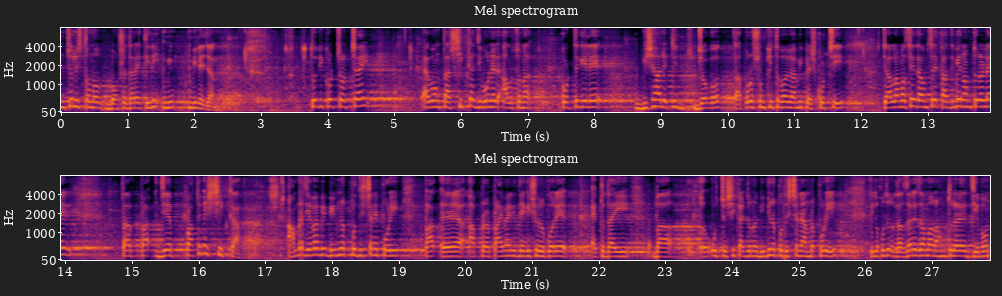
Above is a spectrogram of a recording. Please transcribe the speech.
উনচল্লিশতম বংশধারায় তিনি মিলে যান। তরিকট চর্চায় এবং তার শিক্ষা জীবনের আলোচনা করতে গেলে বিশাল একটি জগৎ তারপরও সংক্ষিপ্তভাবে আমি পেশ করছি। যে আল্লামা সৈয়দ আমসে কাজবি রহমতুল্লাহ তার যে প্রাথমিক শিক্ষা, আমরা যেভাবে বিভিন্ন প্রতিষ্ঠানে পড়ি আপনার প্রাইমারি থেকে শুরু করে একটুদায়ী বা উচ্চশিক্ষার জন্য বিভিন্ন প্রতিষ্ঠানে আমরা পড়ি। কিন্তু হুজুর গাজারে জামা রহমতুল্লাহের জীবন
